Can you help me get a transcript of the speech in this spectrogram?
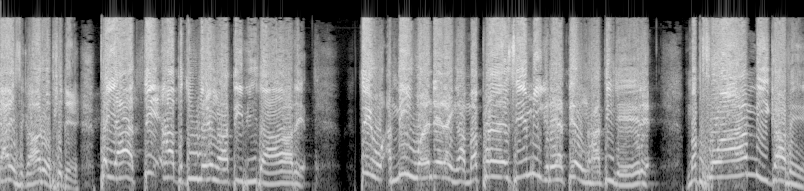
ရာရဲ့စကားတော်ဖြစ်တယ်ဖရာသင်ဟာဘသူလဲငါသိပြီးသားတဲ့ တင့်ကိုအမိဝမ်းတဲ့တိုင်းငါမဖန်ဆင်းမိကြတဲ့တင့်ကိုငါသိတယ်တဲ့မဖွာမိကပင်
